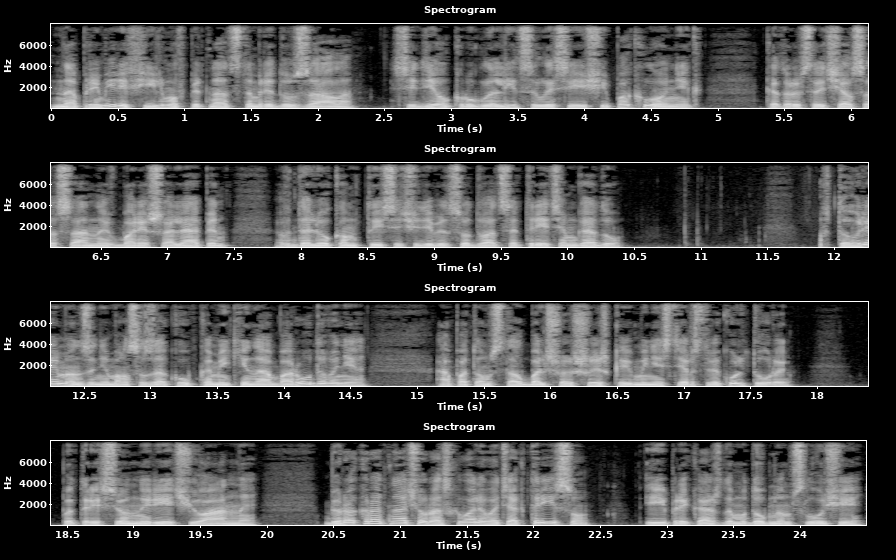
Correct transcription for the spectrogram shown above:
на примере фильма в пятнадцатом ряду зала сидел круглолицый лысеющий поклонник, который встречался с Анной в баре «Шаляпин» в далеком 1923 году. В то время он занимался закупками кинооборудования, а потом стал большой шишкой в Министерстве культуры. Потрясенный речью Анны, бюрократ начал расхваливать актрису и при каждом удобном случае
